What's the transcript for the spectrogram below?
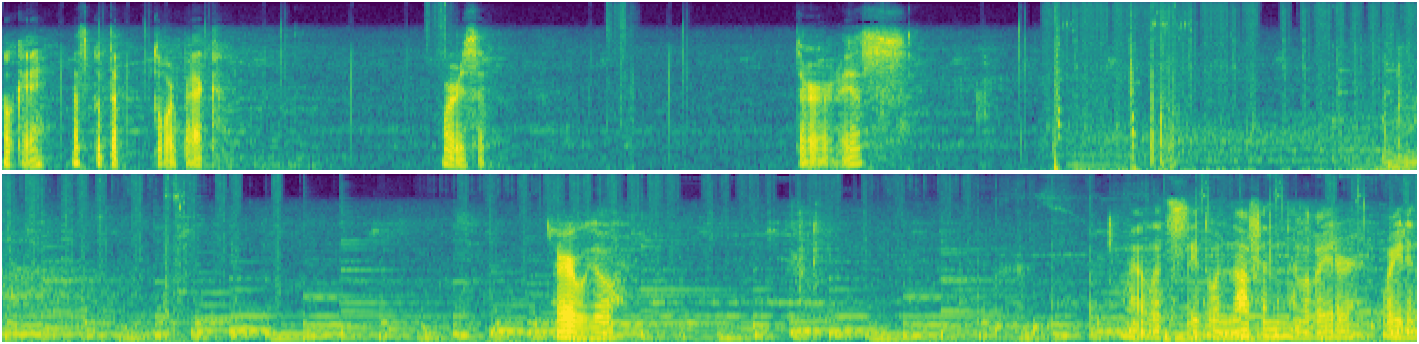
Okay, let's put the door back. Where is it? There it is. There we go. Well, let's see, doing nothing. Elevator, waiting.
